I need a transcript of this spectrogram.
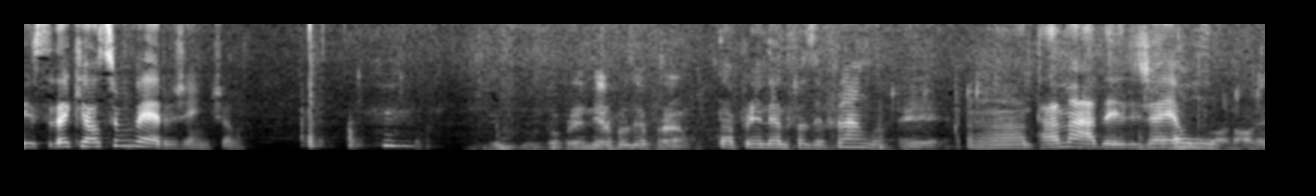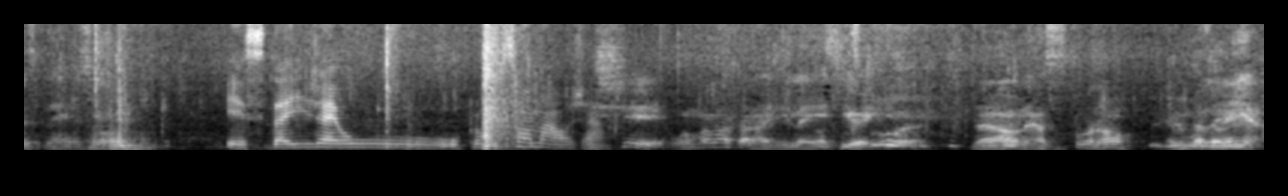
esse daqui é o Silvério, gente, ó. Eu, eu tô aprendendo a fazer frango. Tá aprendendo a fazer frango? É. Ah, tá nada, ele já é o... Só. Esse daí já é o, o profissional já. Ixi, vamos matar nós de lenha aqui, ó. Não, não é assustou não. É muita lenha.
